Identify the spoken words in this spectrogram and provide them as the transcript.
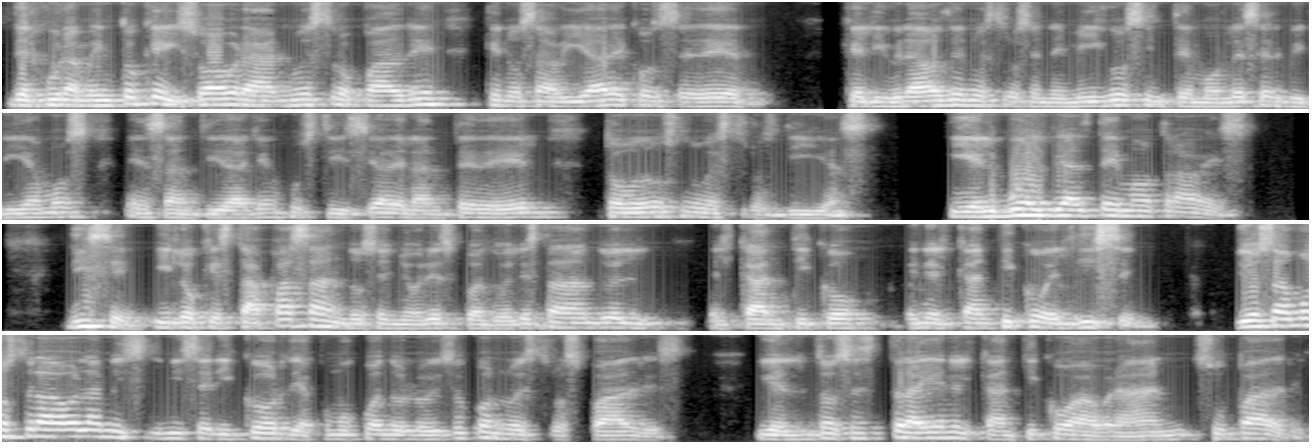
del juramento que hizo Abraham, nuestro padre, que nos había de conceder, que librados de nuestros enemigos sin temor le serviríamos en santidad y en justicia delante de él todos nuestros días. Y él vuelve al tema otra vez. Dice, y lo que está pasando, señores, cuando él está dando el, el cántico, en el cántico él dice, Dios ha mostrado la misericordia como cuando lo hizo con nuestros padres y él entonces trae en el cántico a Abraham, su padre.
